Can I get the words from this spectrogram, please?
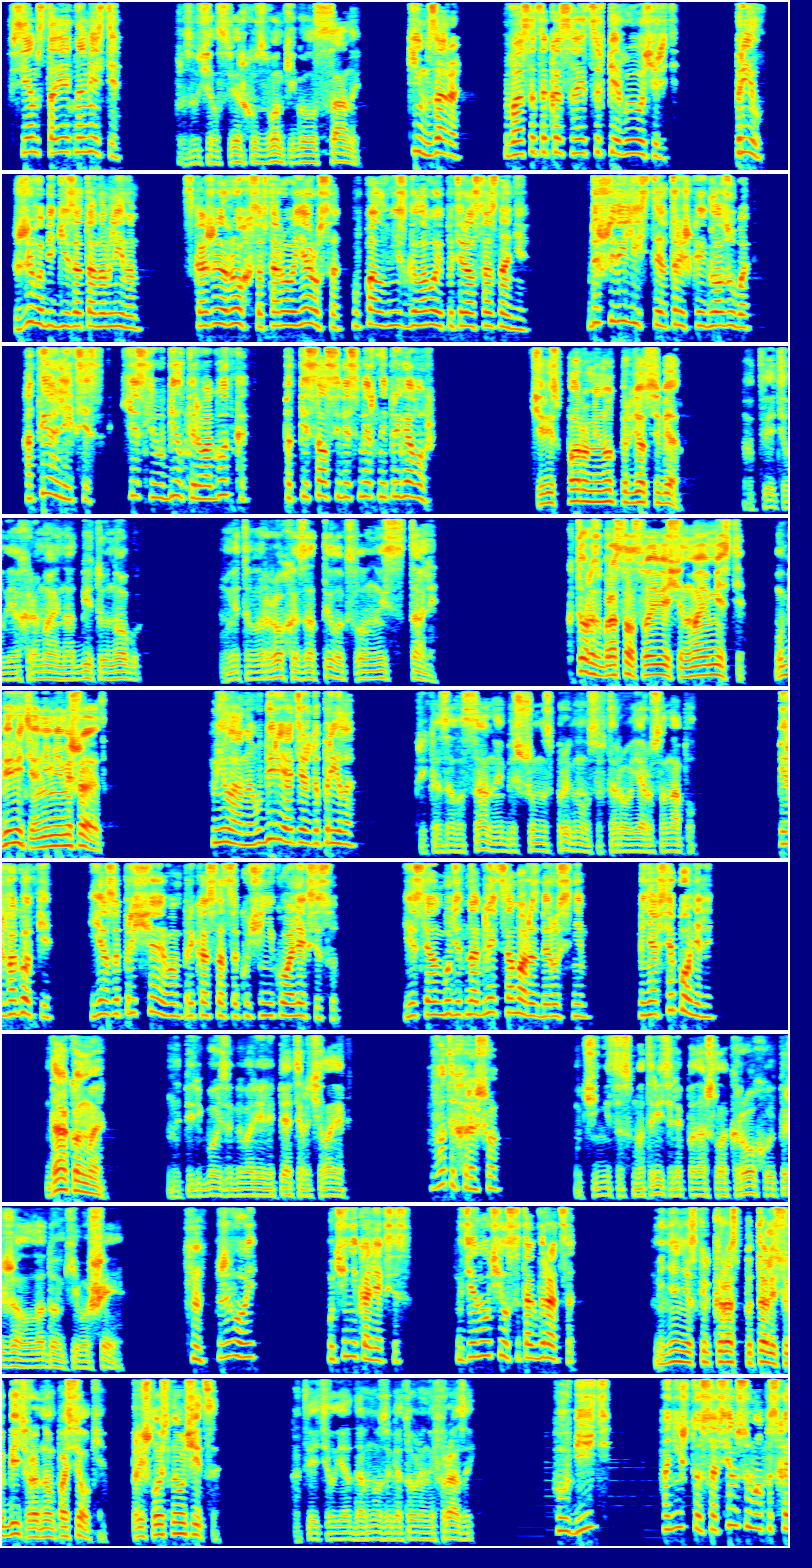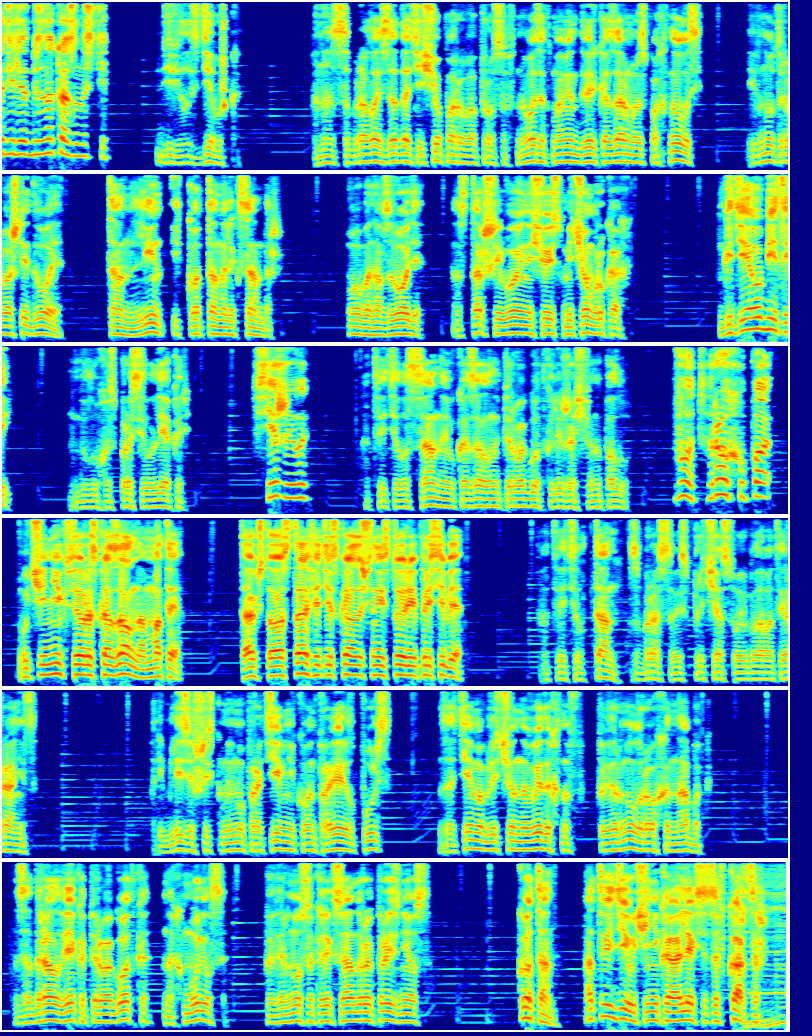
«Всем стоять на месте!» — прозвучал сверху звонкий голос Саны. «Ким, Зара, вас это касается в первую очередь. Прил, живо беги за Таном Лином. Скажи, Рох со второго яруса упал вниз головой и потерял сознание. Да шевелись ты, отрыжка иглозуба. А ты, Алексис, если убил первогодка, подписал себе смертный приговор. «Через пару минут придет в себя», — ответил я, хромая на отбитую ногу. У этого роха затылок словно из стали. «Кто разбросал свои вещи на моем месте? Уберите, они мне мешают». «Милана, убери одежду Прила», — приказала Сана и бесшумно спрыгнула со второго яруса на пол. «Первогодки, я запрещаю вам прикасаться к ученику Алексису. Если он будет наглеть, сама разберусь с ним. Меня все поняли?» «Да, Конме», — наперебой заговорили пятеро человек. «Вот и хорошо». Ученица смотрителя подошла к Роху и прижала ладонь к его шее. «Хм, живой. Ученик Алексис. Где научился так драться?» «Меня несколько раз пытались убить в родном поселке. Пришлось научиться», — ответил я давно заготовленной фразой. «Убить? Они что, совсем с ума посходили от безнаказанности?» — удивилась девушка. Она собралась задать еще пару вопросов, но в этот момент дверь казармы распахнулась, и внутрь вошли двое — Тан Лин и Коттан Александр. Оба на взводе, а старший воин еще и с мечом в руках. «Где убитый?» — глухо спросил лекарь. «Все живы», — ответила Санна и указала на первогодка, лежащего на полу. «Вот, Роху по...» «Ученик все рассказал нам, Мате, так что оставь эти сказочные истории при себе», — ответил Тан, сбрасывая с плеча свой угловатый ранец. Приблизившись к моему противнику, он проверил пульс, затем, облегченно выдохнув, повернул Роха на бок. Задрал века первогодка, нахмурился, повернулся к Александру и произнес. «Котан, отведи ученика Алексиса в карцер!»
